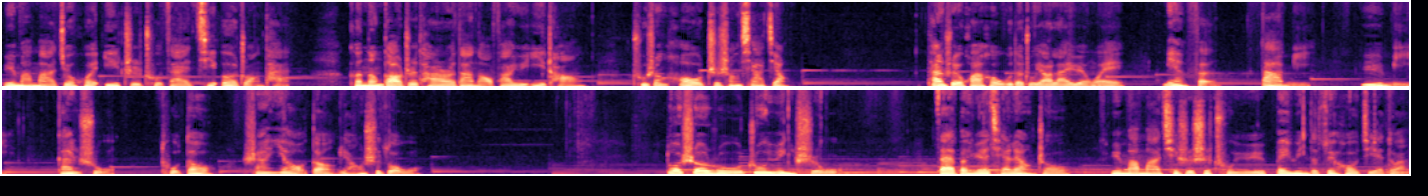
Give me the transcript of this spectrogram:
孕妈妈就会一直处在饥饿状态，可能导致胎儿大脑发育异常，出生后智商下降。碳水化合物的主要来源为面粉、大米、玉米、甘薯、土豆、山药等粮食作物。多摄入助孕食物，在本月前两周。孕妈妈其实是处于备孕的最后阶段，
